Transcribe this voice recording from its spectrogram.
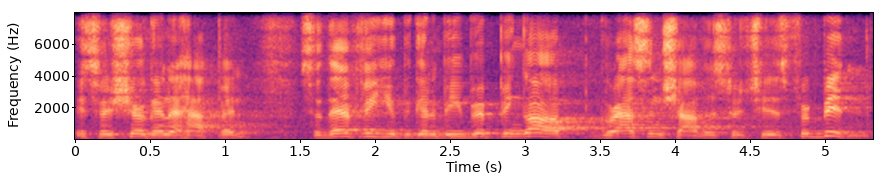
It's for sure going to happen. So therefore you're going to be ripping up grass and Shabbos, which is forbidden.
